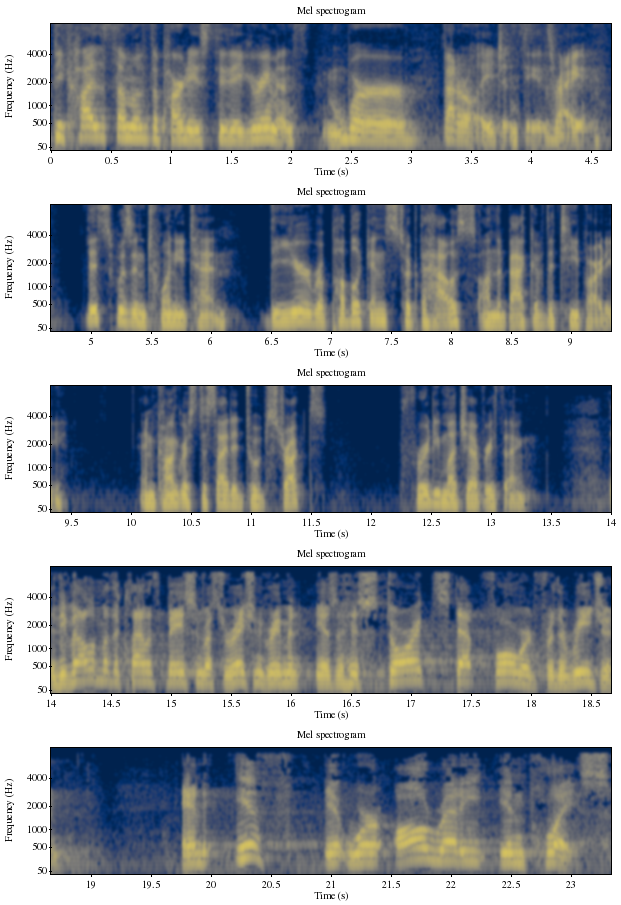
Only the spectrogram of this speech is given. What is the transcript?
because some of the parties to the agreements were federal agencies, right? This was in 2010, the year Republicans took the House on the back of the Tea Party, and Congress decided to obstruct pretty much everything. The development of the Klamath Basin Restoration Agreement is a historic step forward for the region. And if it were already in place,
